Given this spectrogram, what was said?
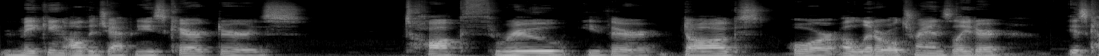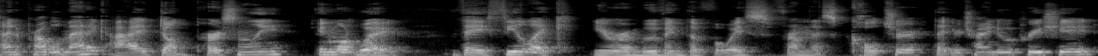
making all the Japanese characters talk through either dogs or a literal translator is kind of problematic. I don't personally. In what way? They feel like you're removing the voice from this culture that you're trying to appreciate.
